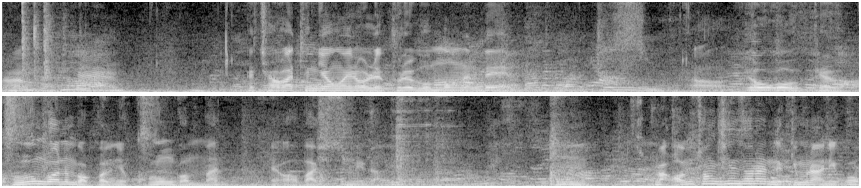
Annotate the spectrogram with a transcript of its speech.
아 맛있네 그저 같은 경우에는 원래 굴을 못 먹는데 어 요거 그 구운 거는 먹거든요. 구운 것만. 네, 어 맛있습니다. 음막 엄청 신선한 느낌은 아니고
